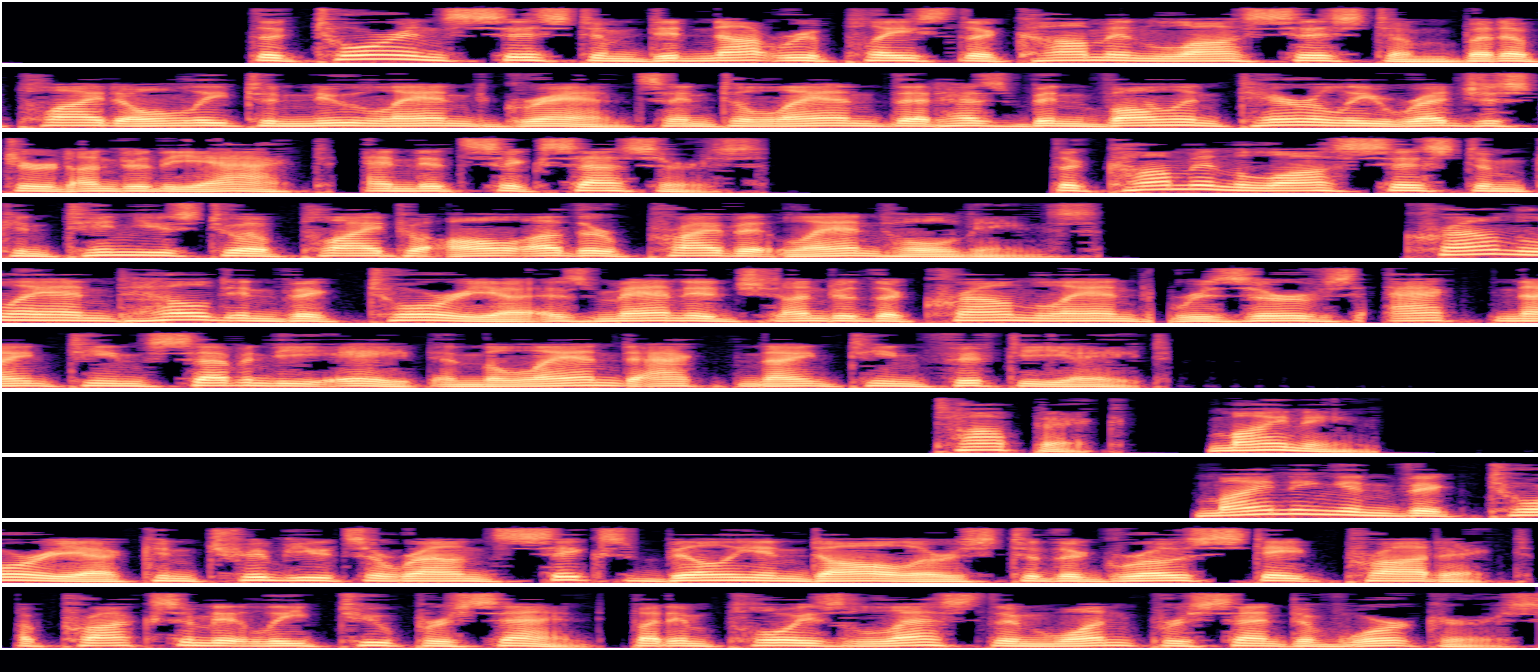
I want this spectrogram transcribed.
The Torrens system did not replace the common law system but applied only to new land grants and to land that has been voluntarily registered under the Act, and its successors. The common law system continues to apply to all other private landholdings. Crown land held in Victoria is managed under the Crown Land Reserves Act 1978 and the Land Act 1958. Mining Mining in Victoria contributes around $6 billion to the gross state product approximately 2% but employs less than 1% of workers.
